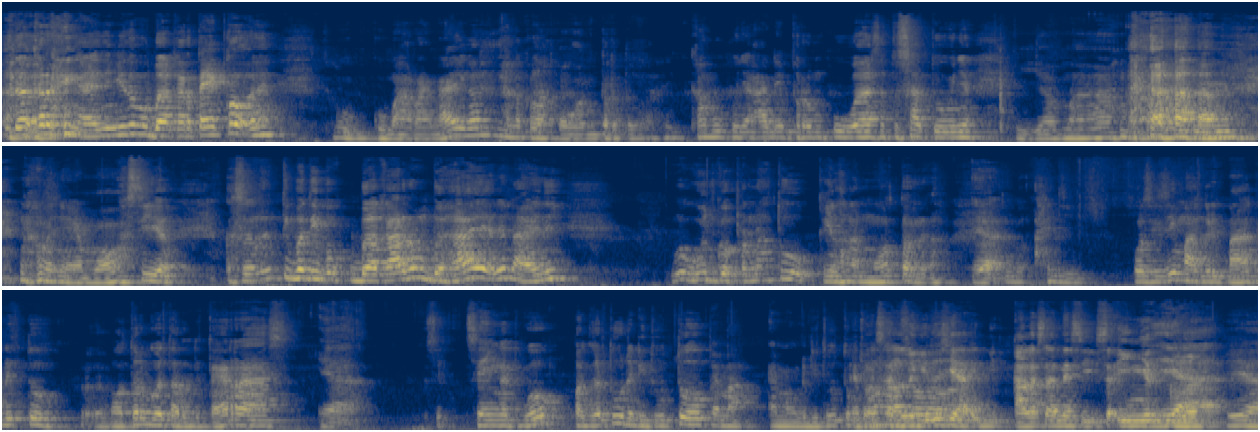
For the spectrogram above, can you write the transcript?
udah kering anjing itu ngebakar teko gue marahin aja kan mana kelah counter tuh. Kamu punya adik perempuan satu-satunya. Iya mah namanya emosi ya. Kesel tiba-tiba kebakaran bahaya dan anjing gue gue juga pernah tuh kehilangan motor ya. Gua, anjing. Posisi maghrib maghrib tuh motor gue taruh di teras. Ya. Se- seingat gue pagar tuh udah ditutup emang emang udah ditutup Emang Cuma selalu gitu sih ya, alasannya sih seinget Iya. gua. iya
